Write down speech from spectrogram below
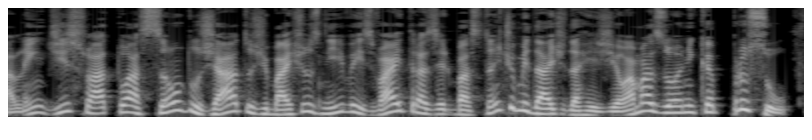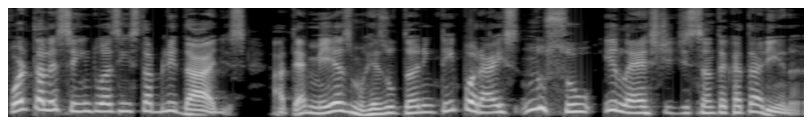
Além disso, a atuação dos jatos de baixos níveis vai trazer bastante umidade da região amazônica para o sul, fortalecendo as instabilidades, até mesmo resultando em temporais no sul e leste de Santa Catarina.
